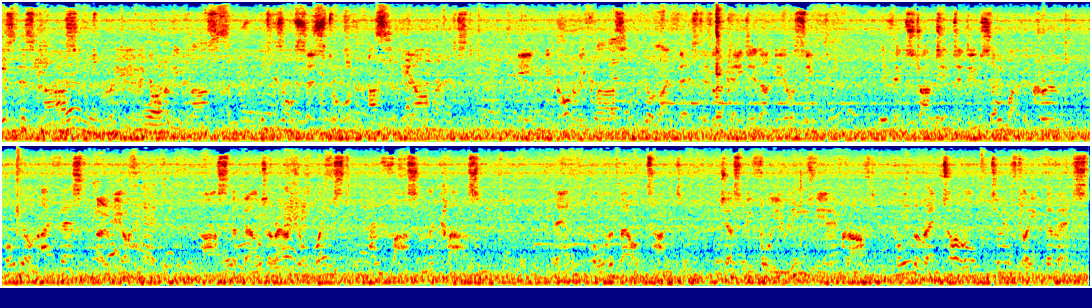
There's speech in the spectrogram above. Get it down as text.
business class and premium economy class, it is also stored under the armrest. In economy class, your life vest is located under your seat. If instructed to do so by the crew, pull your life vest over your head, pass the belt around your waist, and fasten the clasp. Then pull the belt tight. Just before you leave the aircraft, pull the red toggle to inflate the vest.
